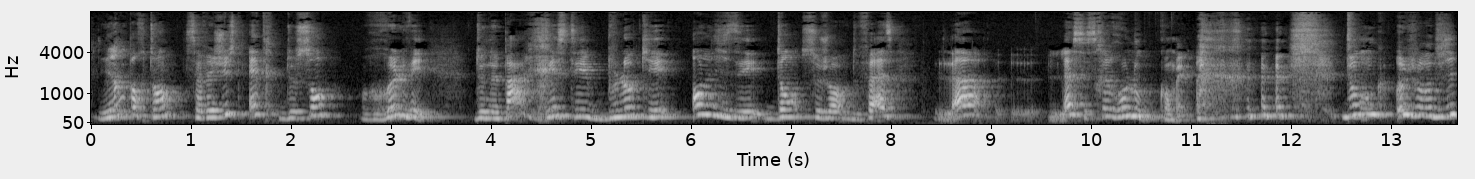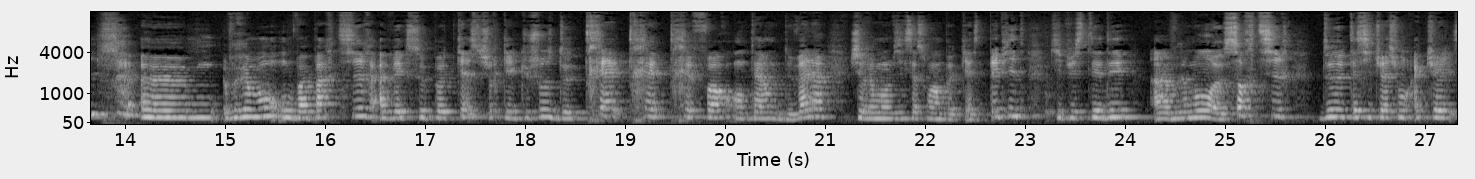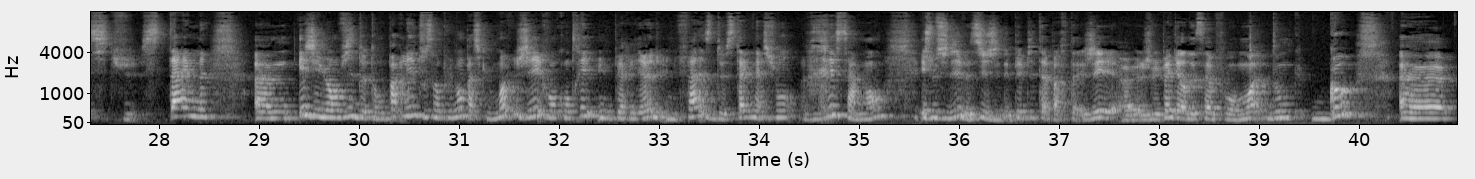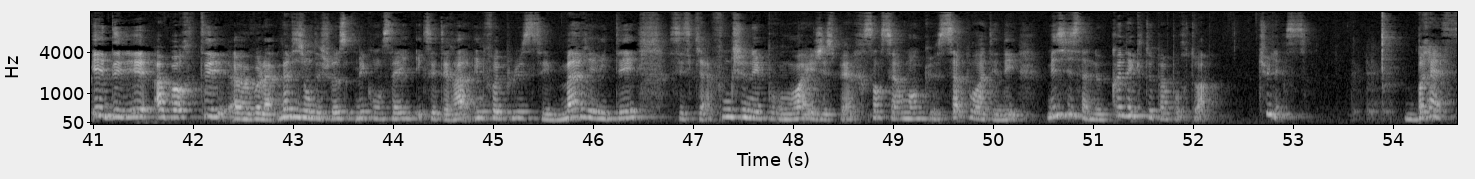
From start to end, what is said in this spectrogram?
L'important, ça va juste être de s'en relever de ne pas rester bloqué, enlisé dans ce genre de phase. Là, euh, là, ce serait relou quand même. Donc aujourd'hui, euh, vraiment, on va partir avec ce podcast sur quelque chose de très très très fort en termes de valeur. J'ai vraiment envie que ça soit un podcast pépite qui puisse t'aider à vraiment euh, sortir de ta situation actuelle si tu stagnes. Euh, et j'ai eu envie de t'en parler tout simplement parce que moi j'ai rencontré une période, une phase de stagnation récemment et je me suis dit vas-y j'ai des pépites à partager, euh, je vais pas garder ça pour moi donc go euh, aider, apporter voilà ma vision des choses, mes conseils etc. Une fois de plus c'est ma vérité, c'est ce qui a fonctionné pour moi et j'espère sincèrement que ça pourra t'aider mais si ça ne connecte pas pour toi, tu laisses. Bref,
